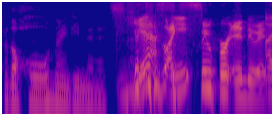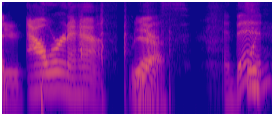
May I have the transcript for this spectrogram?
for the whole 90 minutes. Yeah, he's like see? super into it, an dude. hour and a half Yeah. yes and then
